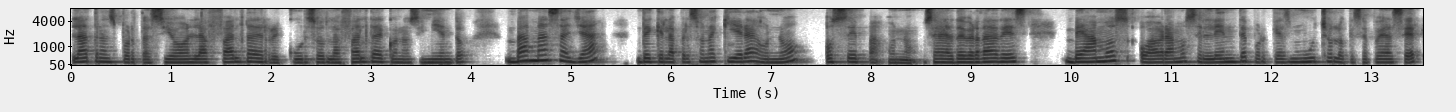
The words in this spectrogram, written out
la transportación, la falta de recursos, la falta de conocimiento, va más allá de que la persona quiera o no, o sepa o no. O sea, de verdad es, veamos o abramos el lente porque es mucho lo que se puede hacer.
